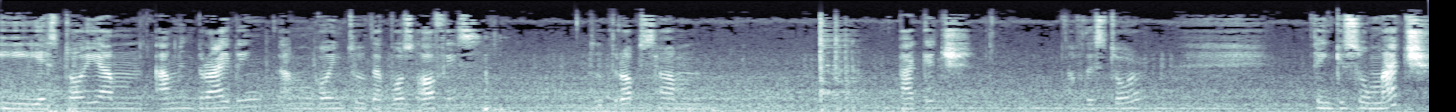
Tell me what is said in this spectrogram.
Y estoy, um, I'm driving, I'm going to the post office to drop some package of the store. Thank you so much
